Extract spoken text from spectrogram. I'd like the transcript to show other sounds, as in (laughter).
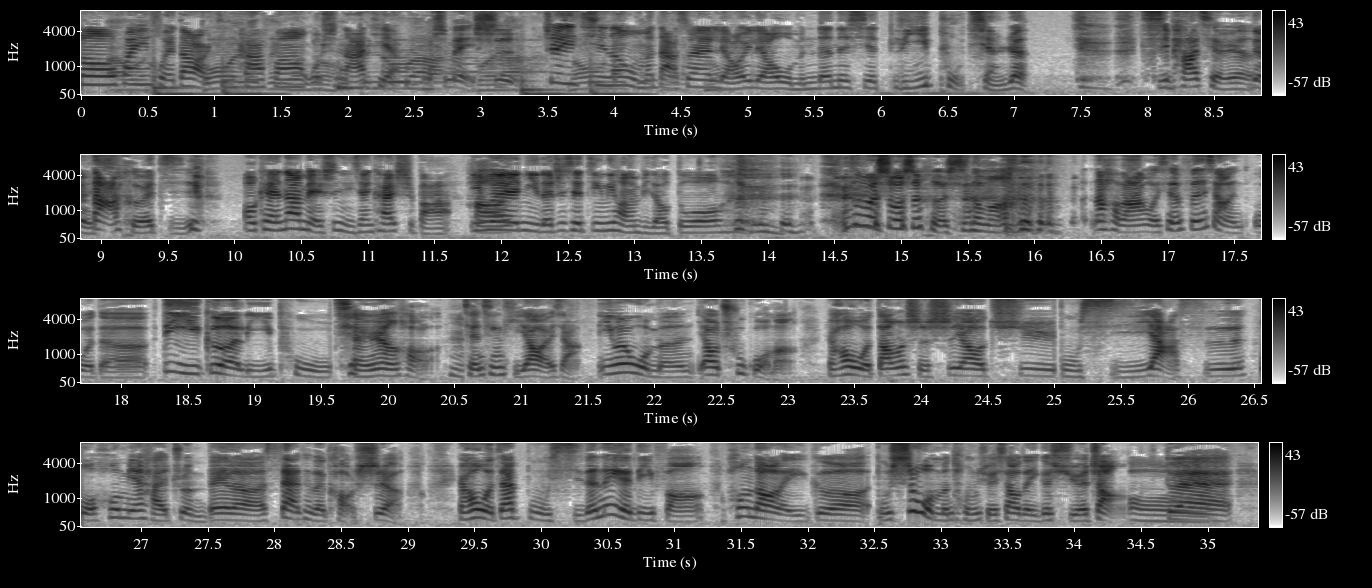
Hello，欢迎回到耳听他方，我是拿铁，我是美式。这一期呢，我们打算来聊一聊我们的那些离谱前任、(laughs) 奇葩前任大合集。OK，那美式你先开始吧，因为你的这些经历好像比较多。(laughs) 这么说，是合适的吗？(laughs) 那好吧，我先分享我的第一个离谱前任好了。前情提要一下，因为我们要出国嘛，然后我当时是要去补习雅思，我后面还准备了 SAT 的考试，然后我在补习的那个地方碰到了一个不是我们同学校的一个学长，哦对，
